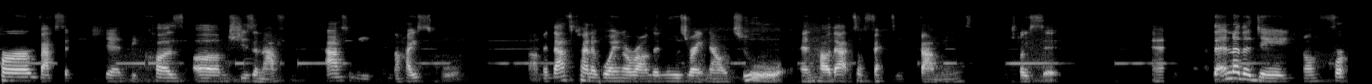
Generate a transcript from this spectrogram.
her vaccination because um, she's an athlete, in the high school. Um, and that's kind of going around the news right now too, and how that's affecting families' choices. And at the end of the day, you know, for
